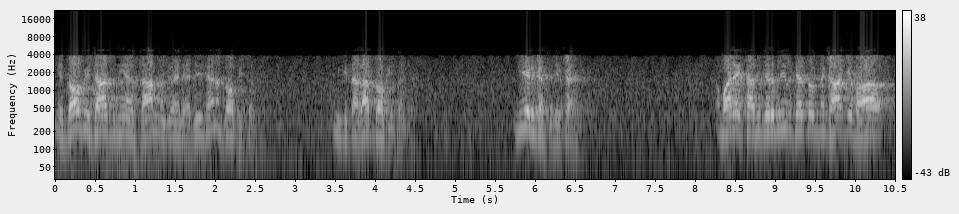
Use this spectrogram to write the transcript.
یہ دو فیصد دنیا اسلام میں جو اہل حدیث ہے نا، دو فیصد۔ ان کی تعداد دو فیصد ہے۔ یہ ان کا طریقہ ہے۔ ہمارے ایک ساتھی جرمنی میں تھے تو انہوں نے کہا کہ وہاں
